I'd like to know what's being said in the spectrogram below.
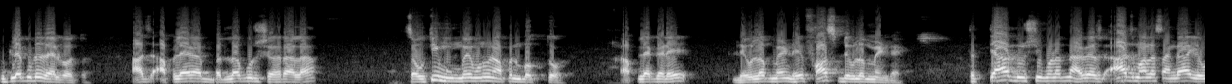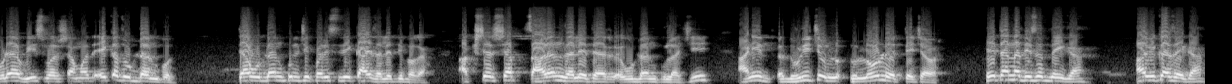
कुठल्या कुठे जायला पाहतो आज आपल्या बदलापूर शहराला चौथी मुंबई म्हणून आपण बघतो. आपल्याकडे डेव्हलपमेंट हे फास्ट डेव्हलपमेंट आहे. तर त्या दृष्टिकोनातून हवे आज मला सांगा एवढ्या वीस वर्षामध्ये एकच उड्डाणपूल त्या उड्डाणपूलची परिस्थिती काय झाली ती बघा. अक्षरशः चाळण झाले त्या उड्डाणपुलाची आणि धुळीचे लो- लोंड आहेत त्याच्यावर. हे त्यांना दिसत नाही का? हा विकास आहे का?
